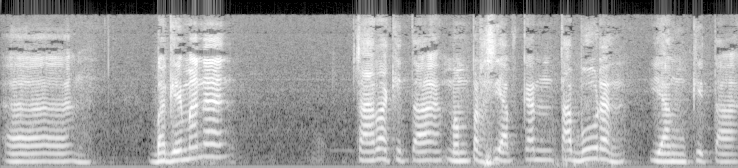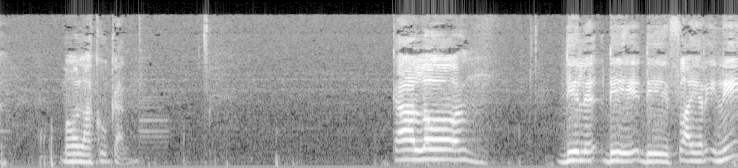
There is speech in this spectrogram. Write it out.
eh, bagaimana cara kita mempersiapkan taburan yang kita mau lakukan. Kalau di, di, di flyer ini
